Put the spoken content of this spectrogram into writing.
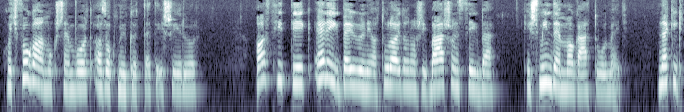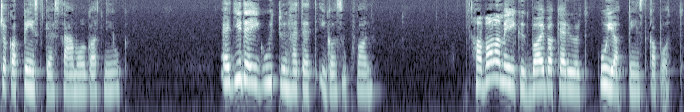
hogy fogalmuk sem volt azok működtetéséről. Azt hitték, elég beülni a tulajdonosi bársonyszékbe, és minden magától megy. Nekik csak a pénzt kell számolgatniuk. Egy ideig úgy tűnhetett, igazuk van. Ha valamelyikük bajba került, újabb pénzt kapott.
